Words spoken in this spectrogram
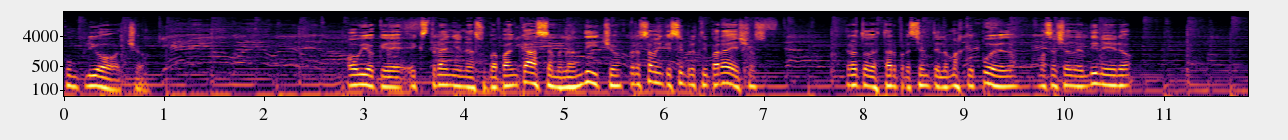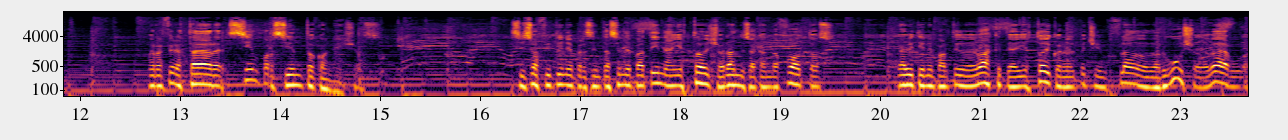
cumplió 8. Obvio que extrañan a su papá en casa, me lo han dicho, pero saben que siempre estoy para ellos. Trato de estar presente lo más que puedo, más allá del dinero. Me refiero a estar 100% con ellos. Si Sofi tiene presentación de patina, ahí estoy llorando y sacando fotos. Gaby tiene partido de básquet, ahí estoy con el pecho inflado de orgullo de verlo.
